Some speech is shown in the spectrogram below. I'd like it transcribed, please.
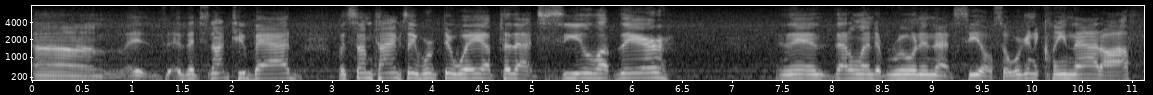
um, it, it's not too bad, but sometimes they work their way up to that seal up there, and then that'll end up ruining that seal. So we're gonna clean that off.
